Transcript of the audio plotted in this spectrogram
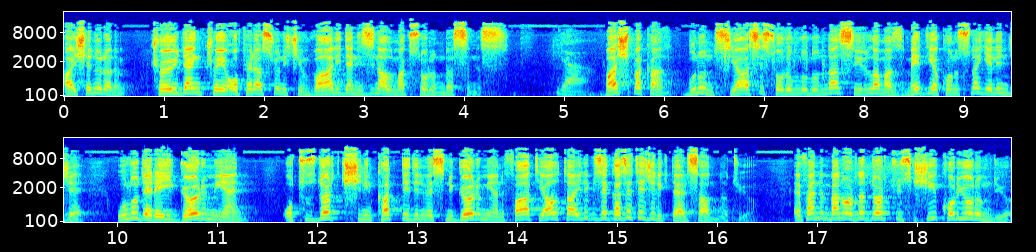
Ayşenur Hanım köyden köye operasyon için validen izin almak zorundasınız. Ya. Başbakan bunun siyasi sorumluluğundan sıyrılamaz. Medya konusuna gelince Uludere'yi görmeyen, 34 kişinin katledilmesini görmeyen Fatih Altaylı bize gazetecilik dersi anlatıyor. Efendim ben orada 400 kişiyi koruyorum diyor.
